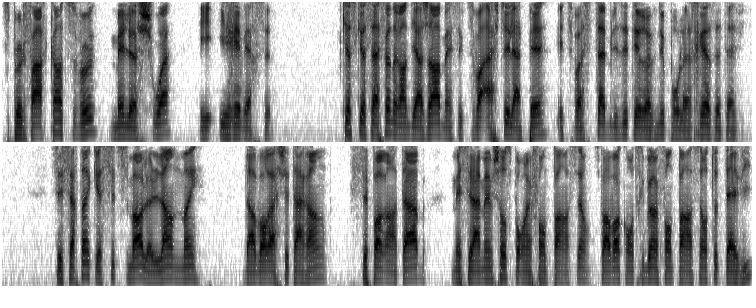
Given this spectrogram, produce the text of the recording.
Tu peux le faire quand tu veux, mais le choix est irréversible. Qu'est-ce que ça fait une rente viagère? Ben, c'est que tu vas acheter la paix et tu vas stabiliser tes revenus pour le reste de ta vie. C'est certain que si tu meurs le lendemain d'avoir acheté ta rente, c'est pas rentable, mais c'est la même chose pour un fonds de pension. Tu peux avoir contribué à un fonds de pension toute ta vie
